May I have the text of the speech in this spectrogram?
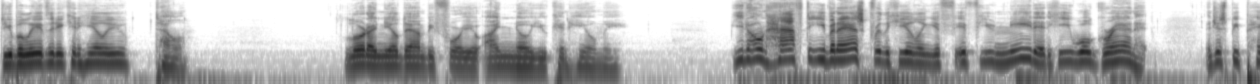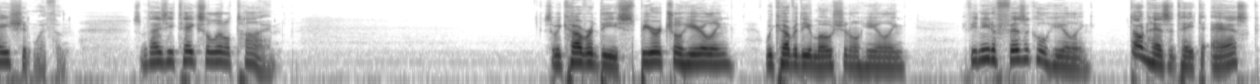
Do you believe that He can heal you? Tell Him. Lord, I kneel down before you. I know you can heal me. You don't have to even ask for the healing. If, if you need it, He will grant it. And just be patient with Him. Sometimes He takes a little time. So we covered the spiritual healing, we covered the emotional healing. If you need a physical healing, don't hesitate to ask.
